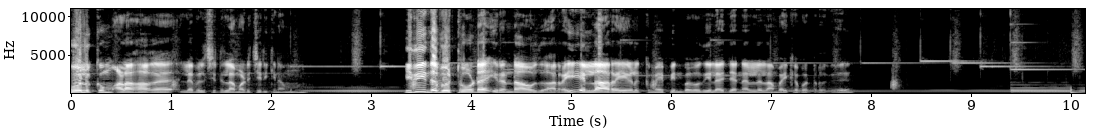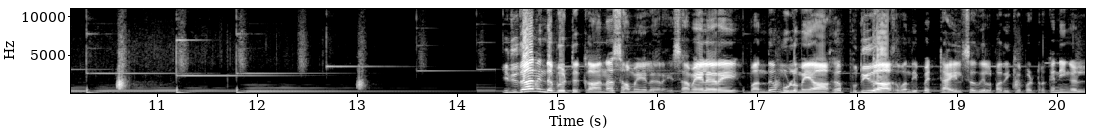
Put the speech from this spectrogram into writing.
ஹோலுக்கும் அழகாக லெவல் ஷீட் எல்லாம் அடிச்சிருக்கணும். இது இந்த வீட்டோட இரண்டாவது அறை. எல்லா அறைகளுக்குமே பின்பகுதியில் ஜன்னல் எல்லாம் வைக்கப்பட்டிருக்கு. இதுதான் இந்த வீட்டுக்கான சமையலறை. சமையலறை வந்து முழுமையாக புதிதாக வந்து இப்போ டைல்ஸ் அதில் பதிக்கப்பட்டிருக்கு. நீங்கள்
